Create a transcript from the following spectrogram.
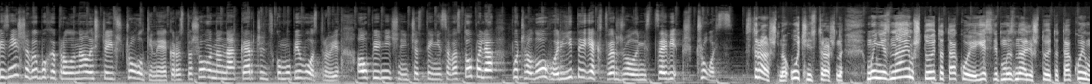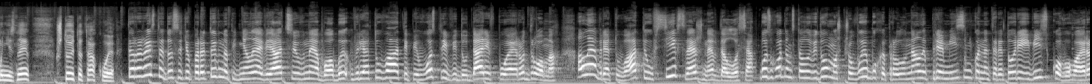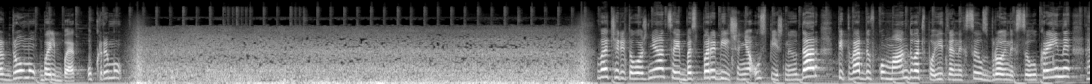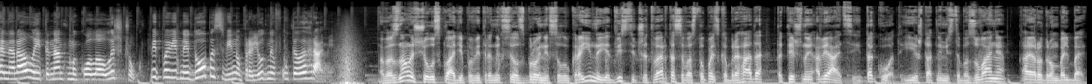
Пізніше вибухи пролунали ще й в Щолкіни, яке розташовано на Керченському півострові. А у північній частині Севастополя почало горіти, як стверджували місцеві, щось. Страшно, очень страшно. Мы не знаем, что это такое. Если бы мы знали, что это такое, мы не знаем, что это такое. Терористи досить оперативно підняли авіацію в небо, аби врятувати півострів від ударів по аеродромах. Але врятувати усі все ж не вдалося. Бо згодом стало відомо, що вибухи пролунали прямісінько на території військового аеродрому Бельбек у Криму. Ввечері того ж дня цей без перебільшення успішний удар підтвердив командувач повітряних сил збройних сил України генерал-лейтенант Микола Олещук. Відповідний допис він оприлюднив у телеграмі. А ви знали, що у складі повітряних сил збройних сил України є 204-та Севастопольська бригада тактичної авіації. Так от її штатне місце базування аеродром Бельбек.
